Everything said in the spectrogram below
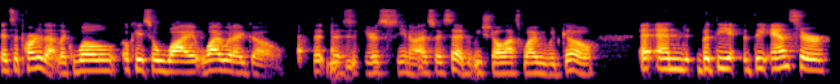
It's a part of that. Like well okay so why why would i go? Th- this mm-hmm. here's you know as i said we should all ask why we would go. And but the the answer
